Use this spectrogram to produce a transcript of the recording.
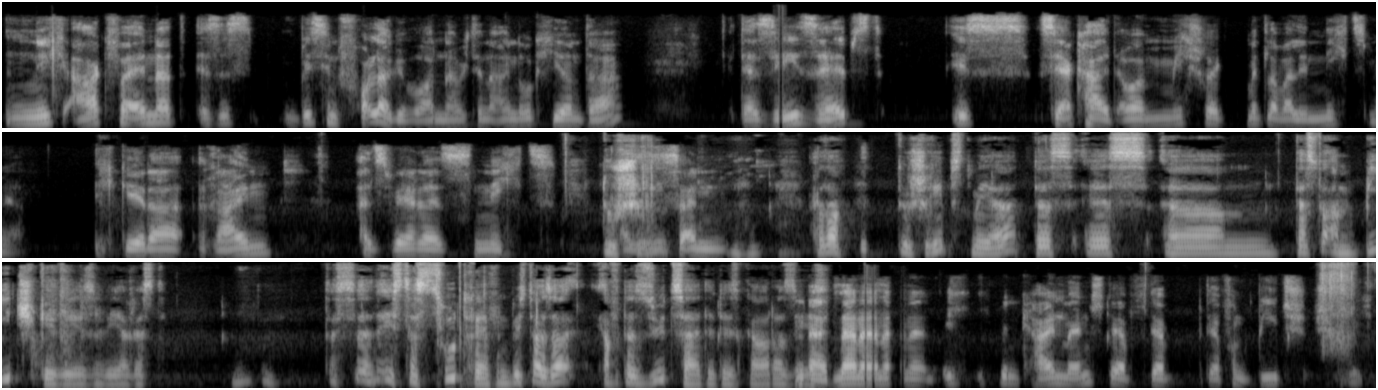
nicht arg verändert. Es ist ein bisschen voller geworden, habe ich den Eindruck, hier und da. Der See selbst ist sehr kalt, aber mich schreckt mittlerweile nichts mehr. Ich gehe da rein, als wäre es nichts. Du, also schrieb, ein, mhm. auf, du schriebst mir, dass, es, ähm, dass du am Beach gewesen wärst. Das, äh, ist das zutreffend? Bist du also auf der Südseite des Gardasees? Nein, nein, nein, nein. nein. Ich, ich, bin kein Mensch, der, der, der von Beach spricht.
